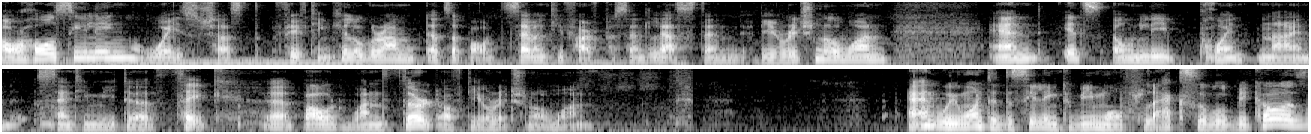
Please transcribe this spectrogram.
Our whole ceiling weighs just 15 kilogram, that's about 75% less than the original one and it's only 0.9 centimeter thick, about one third of the original one. And we wanted the ceiling to be more flexible because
